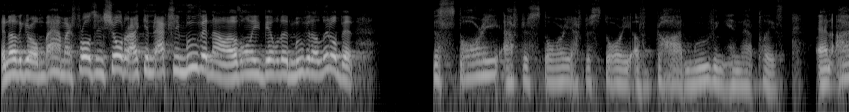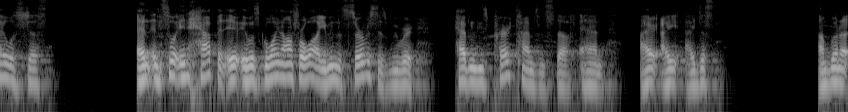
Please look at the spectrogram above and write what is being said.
Another girl, man, my frozen shoulder, I can actually move it now. I was only be able to move it a little bit. The story after story after story of God moving in that place, and I was just, and and so it happened. It, it was going on for a while. Even the services, we were having these prayer times and stuff, and I I, I just I'm going to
